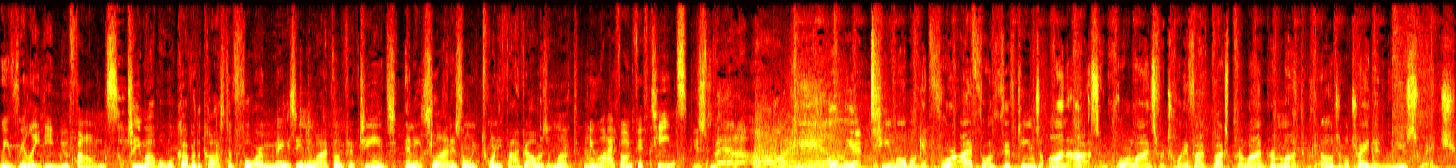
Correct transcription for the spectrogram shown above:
We really need new phones. T-Mobile will cover the cost of four amazing new iPhone 15s, and each line is only $25 a month. New iPhone 15s? Only at T-Mobile, get four iPhone 15s on us and four lines for 25 bucks per line per month with eligible trade-in when you switch.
